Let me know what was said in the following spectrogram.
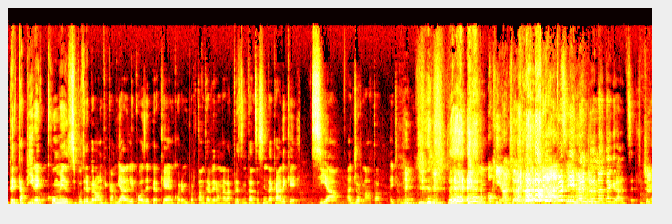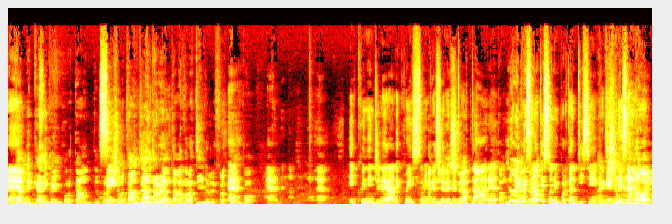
per capire come si potrebbero anche cambiare le cose perché è ancora importante avere una rappresentanza sindacale che sia aggiornata ai giorni. Un pochino aggiornata, grazie. aggiornata, grazie. Cioè, Eh, il meccanico è importante, però sì. ci sono tante altre realtà lavorative nel frattempo. eh, eh. E quindi in generale questo mi Anche piacerebbe sono trattare. No, eh, i pensionati però- sono importantissimi perché Anzi, noi sono siamo noi,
